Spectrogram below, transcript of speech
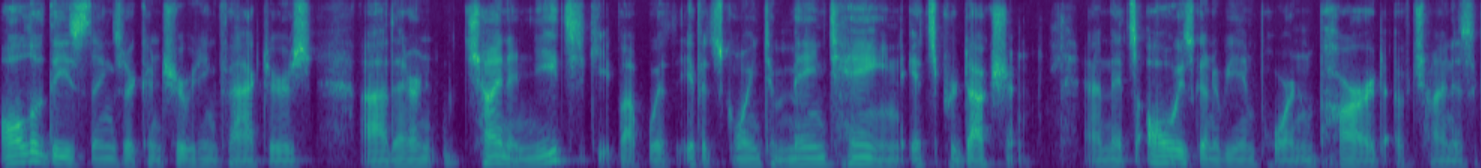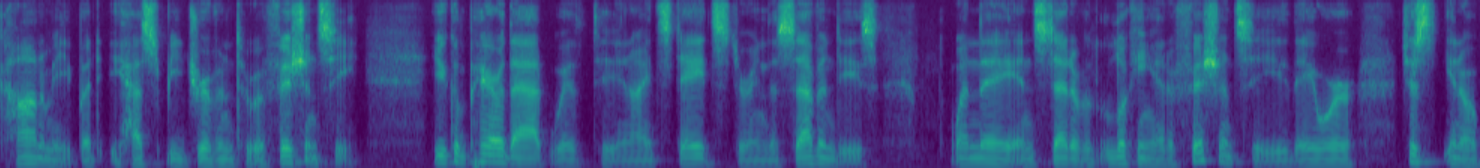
All of these things are contributing factors uh, that are, China needs to keep up with if it's going to maintain its production. And it's always going to be an important part of China's economy, but it has to be driven through efficiency. You compare that with the United States during the 70s when they instead of looking at efficiency they were just you know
